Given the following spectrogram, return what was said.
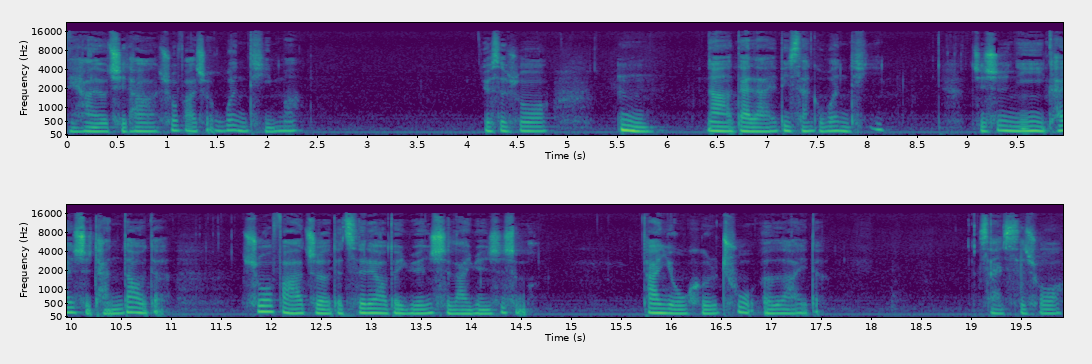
你还有其他说法者问题吗？约瑟说：“嗯，那带来第三个问题，即是你已开始谈到的说法者的资料的原始来源是什么？它由何处而来的？”赛斯说：“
